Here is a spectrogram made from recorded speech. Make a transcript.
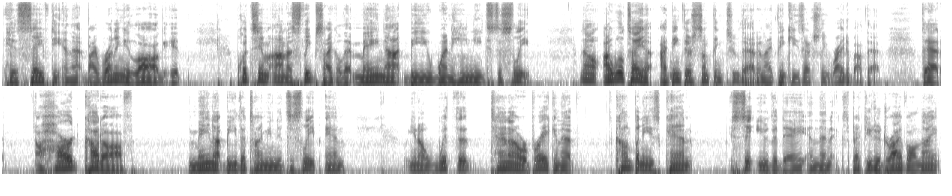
his safety, and that by running a log, it puts him on a sleep cycle that may not be when he needs to sleep. Now, I will tell you, I think there's something to that, and I think he's actually right about that. That a hard cutoff may not be the time you need to sleep. And, you know, with the 10 hour break and that companies can sit you the day and then expect you to drive all night,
